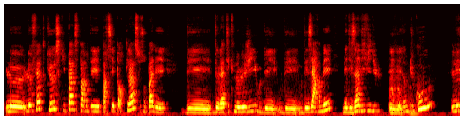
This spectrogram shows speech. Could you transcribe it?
le, le fait que ce qui passe par des par ces portes-là, ce sont pas des des de la technologie ou des ou des ou des armées, mais des individus. Et donc, du coup, les,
